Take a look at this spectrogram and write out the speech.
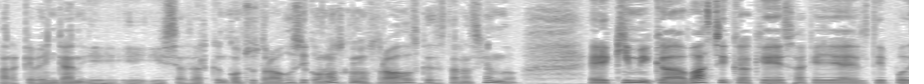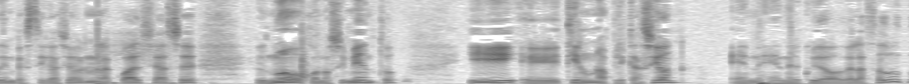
para que vengan y, se acerquen con sus trabajos y conozcan los trabajos que se están haciendo. Eh, química básica, que es aquella el tipo de investigación en la cual se hace un nuevo conocimiento y eh, tiene una aplicación en, el cuidado de la salud,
